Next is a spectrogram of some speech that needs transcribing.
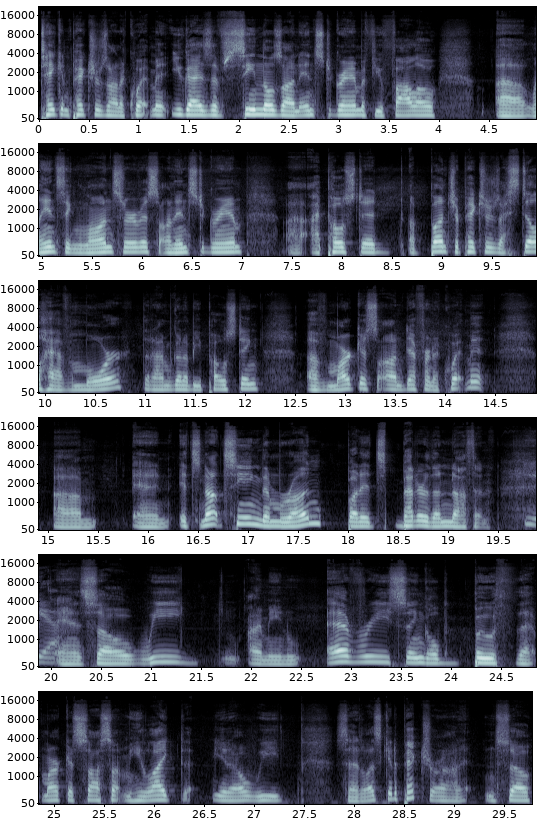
taking pictures on equipment. You guys have seen those on Instagram. If you follow uh, Lansing Lawn Service on Instagram, uh, I posted a bunch of pictures. I still have more that I'm going to be posting of Marcus on different equipment. Um, and it's not seeing them run, but it's better than nothing. Yeah. And so we, I mean, every single booth that Marcus saw something he liked, you know, we said, let's get a picture on it. And so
